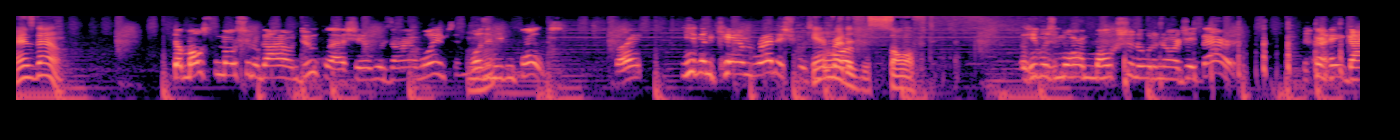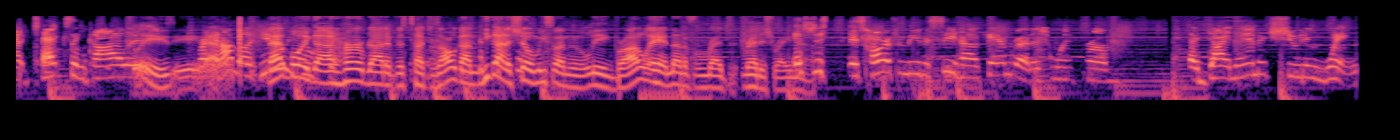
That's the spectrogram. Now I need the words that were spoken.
hands down. The most emotional guy on Duke last year was Zion Williamson. Wasn't mm-hmm. even close, right? Even Cam Reddish was Cam more. Reddish is soft. He was more emotional than RJ Barrett. right? Got texts in college. Please, Right, and I'm a huge that boy got herbed out of his touches. I don't got. He got to show me something in the league, bro. I don't want to hear nothing from Red, Reddish right now. It's just it's hard for me to see how Cam Reddish went from a dynamic shooting wing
